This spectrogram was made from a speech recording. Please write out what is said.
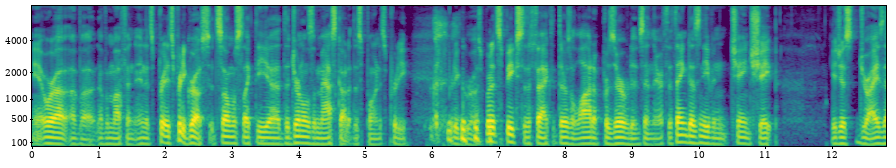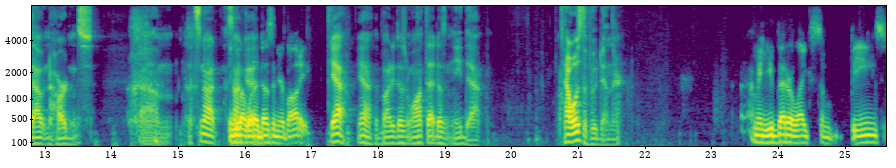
eh, or a, of a of a muffin, and it's pretty it's pretty gross. It's almost like the uh, the journalism mascot at this point. It's pretty pretty gross, but it speaks to the fact that there's a lot of preservatives in there. If the thing doesn't even change shape, it just dries out and hardens. Um, that's not that's Think not about good. what it does in your body. Yeah, yeah. The body doesn't want that. Doesn't need that. How was the food down there? I mean, you better like some beans,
